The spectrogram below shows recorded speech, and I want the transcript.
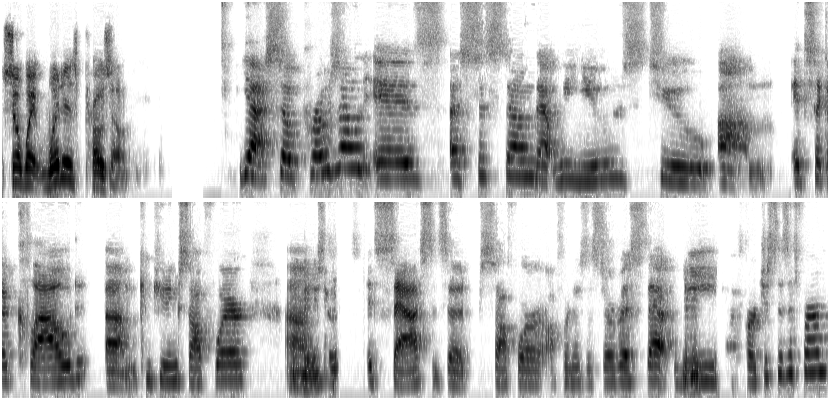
So wait, what is Prozone? Yeah, so Prozone is a system that we use to. Um, it's like a cloud um, computing software. Um, mm-hmm. So it's SaaS. It's a software offered as a service that we mm-hmm. purchased as a firm,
